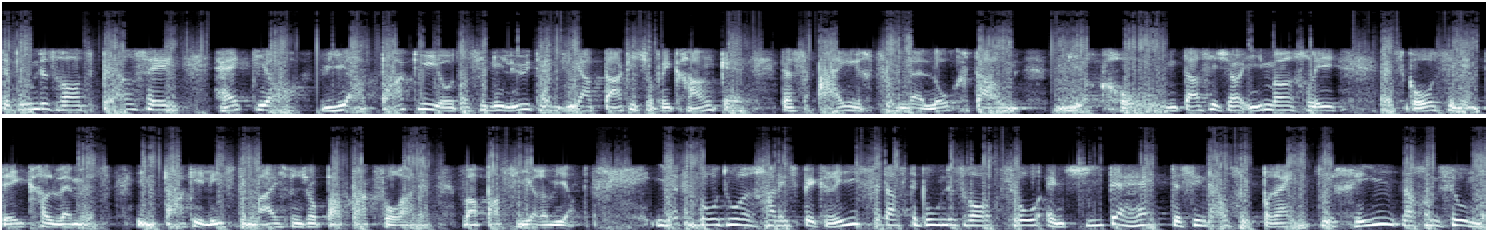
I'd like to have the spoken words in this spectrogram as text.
Der Bundesrat per se hat ja via Tagi oder seine Leute haben via Tagi schon bekannt gegeben, dass eigentlich zu einem Lockdown wird kommen. Und das ist ja immer ein bisschen das große Entdeckel, wenn man es im Tagi liest, dann weiß man schon ein paar Tage voran, was passieren wird. Irgendwo durch kann ich es begreifen, dass der Bundesrat so entschieden hat. Das sind auch verbrennte Kinder nach dem Sommer,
